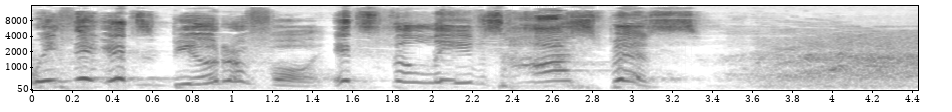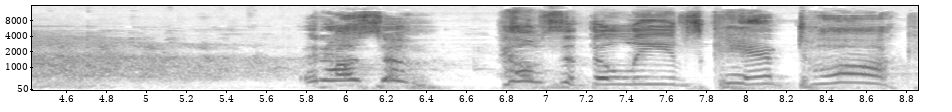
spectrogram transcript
We think it's beautiful. It's the leaves hospice. It also helps that the leaves can't talk.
